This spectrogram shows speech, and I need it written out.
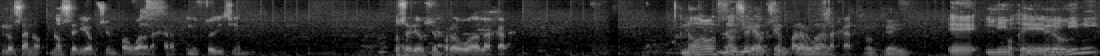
Lozano no sería opción para Guadalajara, te lo estoy diciendo. No sería opción para Guadalajara. No, no sería, opción para Guadalajara. Ok. Eh, Li- Ok, eh, pero- Lilini,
